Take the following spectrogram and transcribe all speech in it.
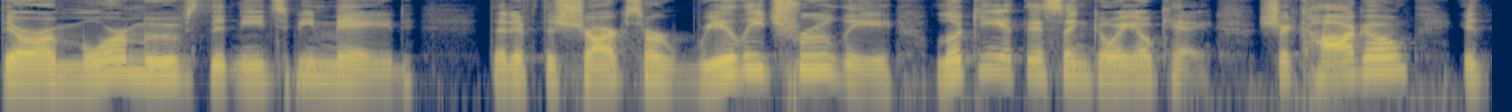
There are more moves that need to be made that if the Sharks are really truly looking at this and going, okay, Chicago, it,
